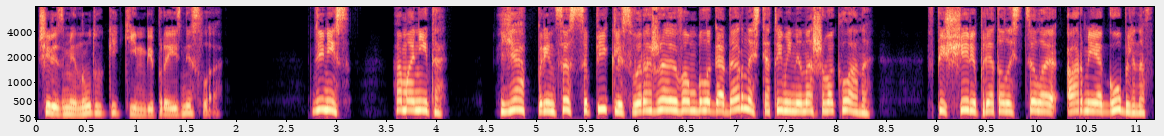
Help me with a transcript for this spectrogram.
Через минуту Кикимби произнесла. «Денис, Аманита, я, принцесса Пиклис, выражаю вам благодарность от имени нашего клана. В пещере пряталась целая армия гоблинов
